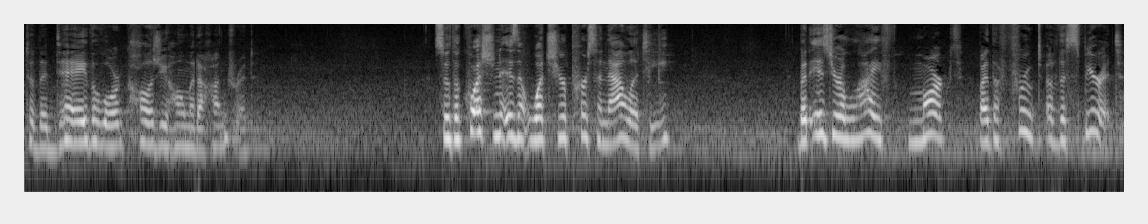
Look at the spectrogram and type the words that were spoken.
to the day the Lord calls you home at a 100. So the question isn't what's your personality, but is your life marked by the fruit of the Spirit?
